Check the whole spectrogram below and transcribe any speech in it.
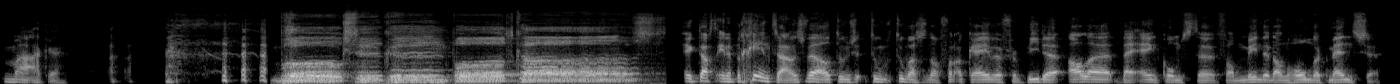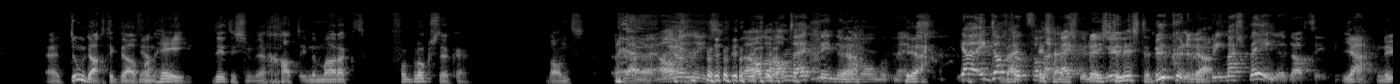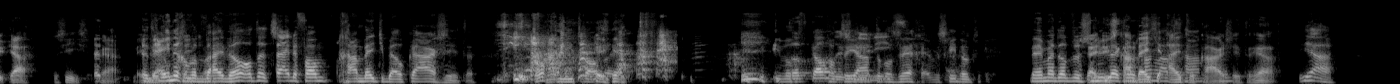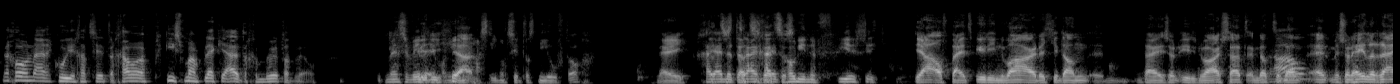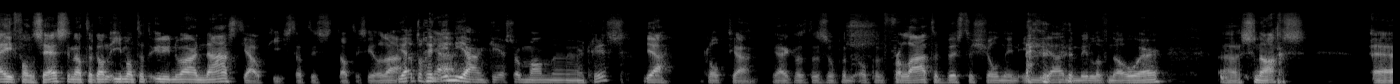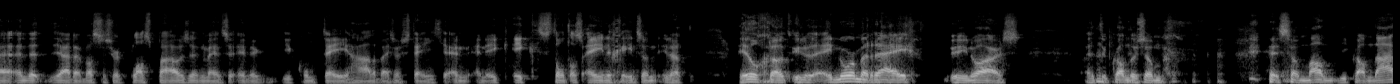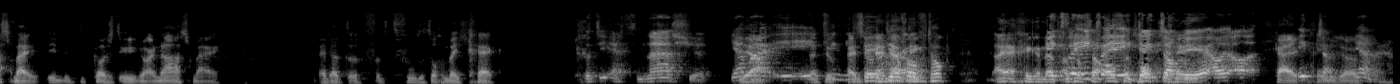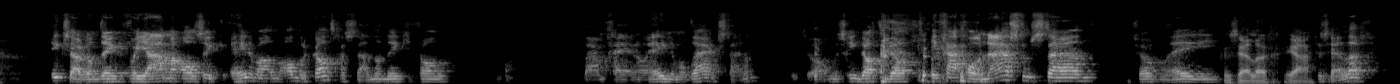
maken. Brokstukken Podcast. Ik dacht in het begin trouwens wel, toen, ze, toen, toen was het nog van oké, we verbieden alle bijeenkomsten van minder dan 100 mensen. En toen dacht ik wel van Ja. hé, hey, dit is een gat in de markt voor brokstukken. Want Ja, wij hadden niet. We hadden altijd minder Ja. dan 100 mensen. Ja. Ja, ik dacht Wij- ook van, nou, wij kunnen nu, specialisten. nu kunnen we Ja. prima spelen, dacht ik. ja, nu, ja, precies. Ja, Het inmiddels enige wat wij wel altijd zeiden van, ga een beetje bij elkaar zitten. Ja, Toch? Niet van, Ja. iemand Dat kan van dus theater niet. wil zeggen. En misschien dat... Nee, maar dat we ze Nee, nu dus lekker ga een beetje uit elkaar gaan. zitten, ja. Ja. En gewoon eigenlijk hoe je gaat zitten. Gaan we, kies maar een plekje uit, dan gebeurt dat wel. Mensen willen helemaal niet ja. naast iemand zitten als het niet hoeft, toch? Nee. Ga jij de trein, is ga je gewoon in een vier zit. Ja, of bij het urinoir, dat je dan eh, bij zo'n urinoir staat en dat er dan Nou. en met zo'n hele rij van zes en dat er dan iemand het urinoir naast jou kiest. Dat is, dat is heel raar. Je had toch in Ja. India een keer zo'n man, eh, Chris? Ja, klopt, ja. Ja, ik was dus op een, op een verlaten busstation in India, in the middle of nowhere, eh, s s'nachts. Eh, en de, ja, er was een soort plaspauze en mensen, en je kon thee halen bij zo'n steentje. En, en ik, ik stond als enige in zo'n in dat heel groot, enorme rij urinoirs. En toen kwam er zo'n zo'n man, die kwam naast mij, die, die koos het urinoir naast mij. En dat, dat voelde toch een beetje gek. Dat hij echt naast je. Ja, Ja. maar ik, ik En toen- vind en niet toen- zo... Deed hij ook over het hok? Ah, hij ging er net Ik, ik, zo ik, over ik het denk dan heen. weer... al- al- Kijk, ging zo. ja, ik zou dan denken van ja, maar als ik helemaal aan de andere kant ga staan, dan denk je van, waarom ga jij nou helemaal daar staan? Weet je wel? Misschien dacht hij wel, ik ga gewoon naast hem staan. Zo van, hé, hey, Gezellig, ja. gezellig.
